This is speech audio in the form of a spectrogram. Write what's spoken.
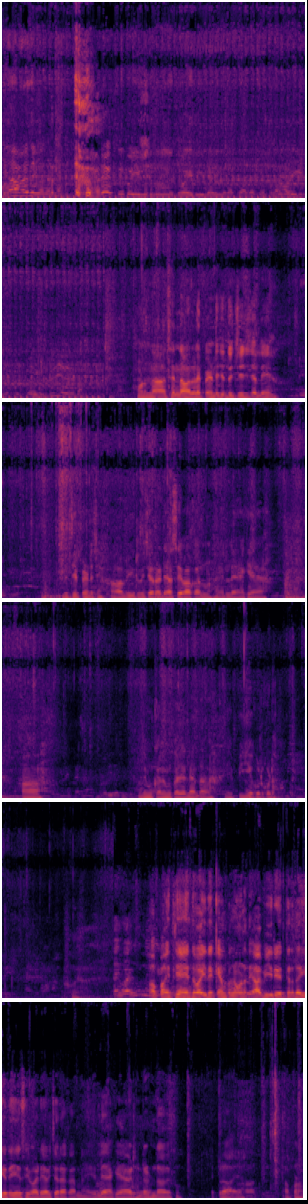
ਗਿਆ ਹੋਇਆ ਤੇ ਕਰਨਾ। ਤੇ ਕੋਈ ਮਤਲਬ ਦਵਾਈ ਦੀ ਲੈਣੀ ਮੇਰਾ ਭਰਾ ਦਾ ਕੈਂਪ ਲਾ ਹੁਣ ਨਾ ਇੱਥੇ ਨਾਲ ਵਾਲੇ ਪਿੰਡ 'ਚ ਦੂਜੇ 'ਚ ਚੱਲੇ ਆ। ਦੂਜੇ ਪਿੰਡ 'ਚ। ਆ ਵੀਰ ਵਿਚਾਰਾ ਡਿਆ ਸੇਵਾ ਕਰਨ ਇਹ ਲੈ ਕੇ ਆਇਆ। ਹਾਂ ਲਿਮਕਾ ਲਿਮਕਾ ਜਿਹਾ ਲਿਆਂਦਾ ਵਾ ਇਹ ਪੀਏ ਕੁੜਕੁੜ ਆਪਾਂ ਇੱਥੇ ਆਏ ਦਵਾਈ ਦੇ ਕੈਂਪ ਲਾਉਣ ਤੇ ਆ ਵੀਰ ਇੱਧਰ ਦਾ ਹੀ ਆ ਤੇ ਇਹ ਸੇਵਾ ਡਿਆ ਵਿਚਾਰਾ ਕਰਨ ਇਹ ਲੈ ਕੇ ਆਇਆ ਠੰਡਾ ਠੰਡਾ, ਵੇਖੋ। ਇਹ ਭਰਾ ਆ, ਆਪਣਾ।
